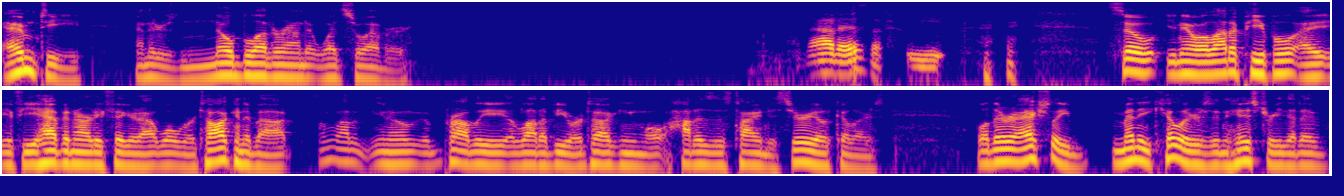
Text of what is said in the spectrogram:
empty, and there's no blood around it whatsoever. That is a feat. So you know, a lot of people, if you haven't already figured out what we're talking about, a lot of you know, probably a lot of you are talking. Well, how does this tie into serial killers? Well, there are actually many killers in history that have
